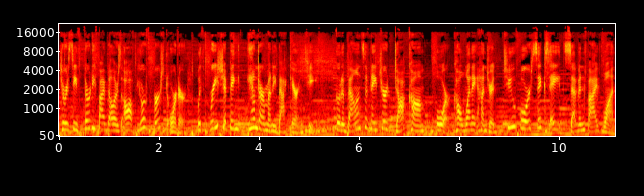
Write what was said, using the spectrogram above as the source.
to receive $35 off your first order with free shipping and our money back guarantee. Go to balanceofnature.com or call 1 800 2468 751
